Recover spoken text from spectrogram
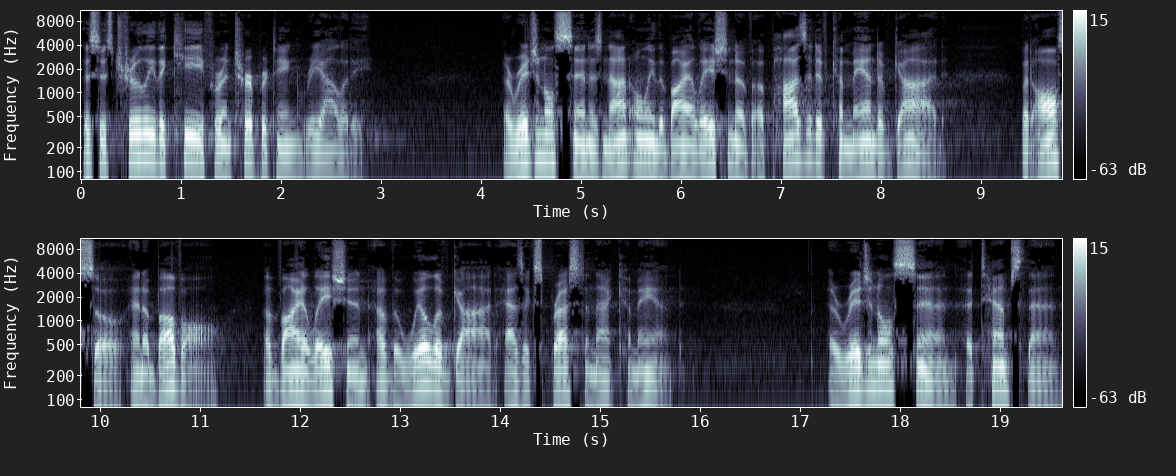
This is truly the key for interpreting reality. Original sin is not only the violation of a positive command of God, but also, and above all, a violation of the will of God as expressed in that command. Original sin attempts then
